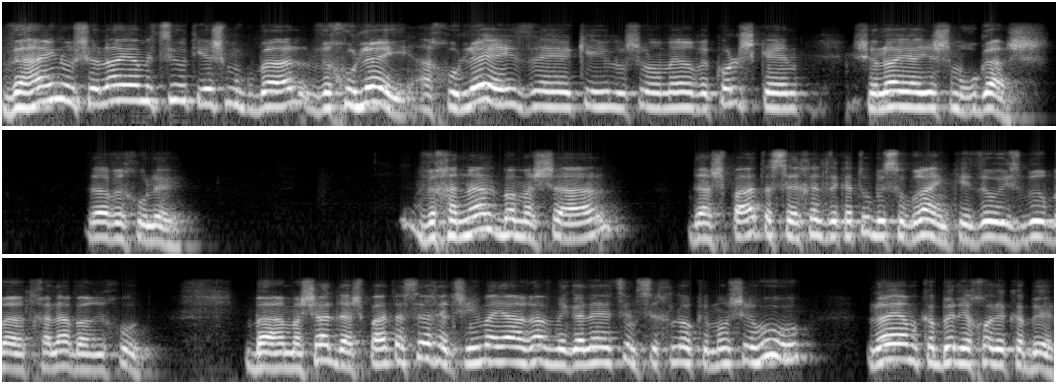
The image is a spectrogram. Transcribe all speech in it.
והיינו שלא היה מציאות יש מוגבל וכולי, החולי זה כאילו שהוא אומר וכל שכן שלא היה יש מורגש, זה וכולי. וכנ"ל במשל, דהשפעת השכל, זה כתוב בסוגריים, כי את זה הוא הסביר בהתחלה באריכות. במשל דהשפעת השכל, שאם היה הרב מגלה עצם שכלו כמו שהוא, לא היה מקבל יכול לקבל.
